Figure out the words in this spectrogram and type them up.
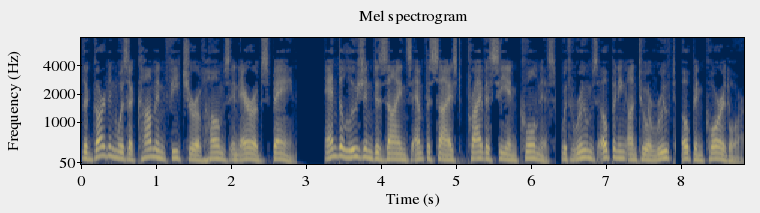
The garden was a common feature of homes in Arab Spain. Andalusian designs emphasized privacy and coolness, with rooms opening onto a roofed, open corridor.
